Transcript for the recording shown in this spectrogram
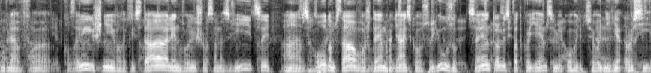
Мовляв, е, колишній великий Сталін вийшов саме звідси, а згодом став вождем радянського союзу, центром і спадкоємцем якого сьогодні є Росія.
